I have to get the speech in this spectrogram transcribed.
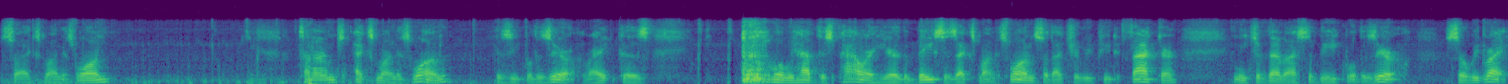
so x minus 1 times x minus 1 is equal to 0, right? Because when we have this power here, the base is x minus 1, so that's your repeated factor, and each of them has to be equal to 0. So we'd write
